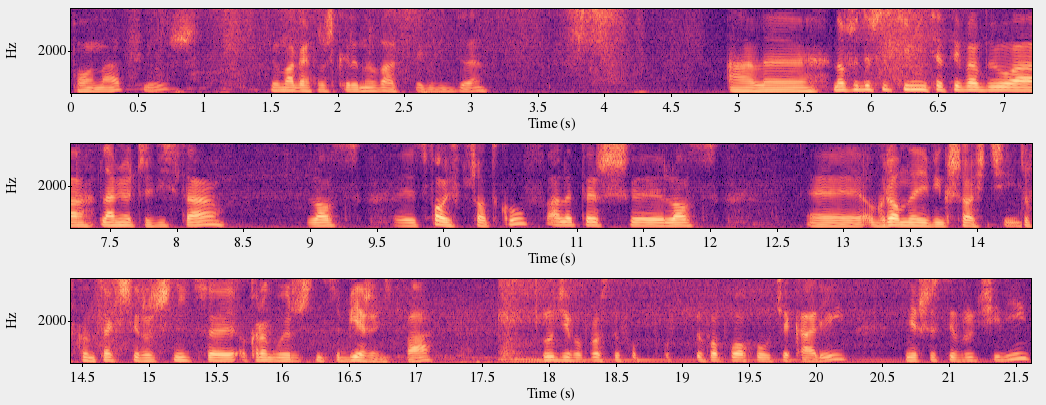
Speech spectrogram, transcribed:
ponad już, wymaga troszkę renowacji, jak widzę. Ale no przede wszystkim inicjatywa była dla mnie oczywista. Los y, swoich przodków, ale też los ogromnej większości. To w kontekście rocznicy, okrągłej rocznicy bieżeństwa. Ludzie po prostu w popłochu uciekali, nie wszyscy wrócili.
